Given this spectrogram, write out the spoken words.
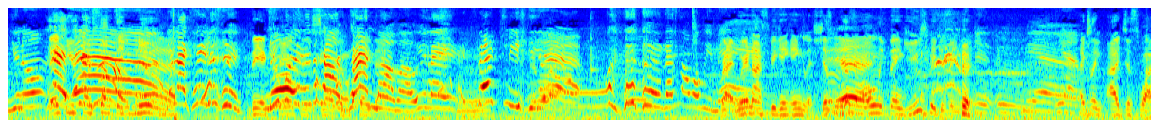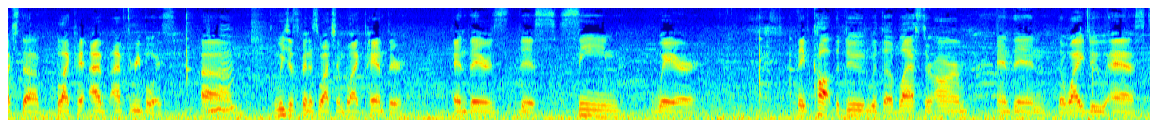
You know? Thank you for yeah. something new," We're like, hey, listen, The you excuses are don't- child don't say that. grandmama. We like, Exactly. Yeah. no, that's not what we meant. right? We're not speaking English just because Yeah. the only thing you speak is English. Mm, mm. Yeah. Yeah. Actually, I just watched uh, Black. Pa- I, have, I have three boys. Um, Mm-hmm. We just finished watching Black Panther, and there's this scene where they've caught the dude with the blaster arm, and then the white dude asks,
